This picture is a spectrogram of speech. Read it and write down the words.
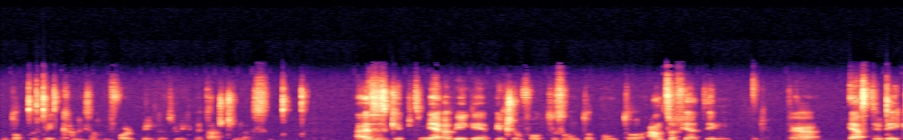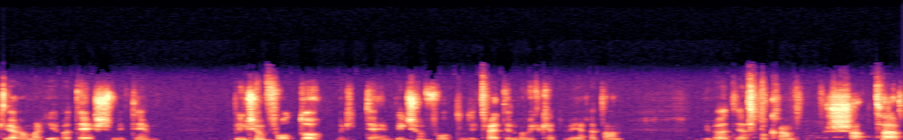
Mit Doppelklick kann ich es auch im Vollbild natürlich mit darstellen lassen. Also es gibt mehrere Wege, Bildschirmfotos unter Ubuntu anzufertigen. Der erste Weg wäre mal hier über Dash mit dem Bildschirmfoto. Man gibt ja ein Bildschirmfoto und die zweite Möglichkeit wäre dann über das Programm Shutter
